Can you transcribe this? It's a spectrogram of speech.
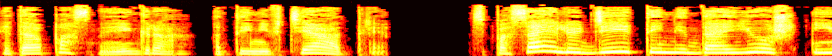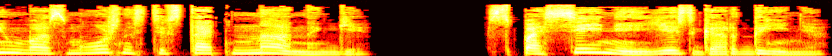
Это опасная игра, а ты не в театре. Спасая людей, ты не даешь им возможности встать на ноги. Спасение есть гордыня.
